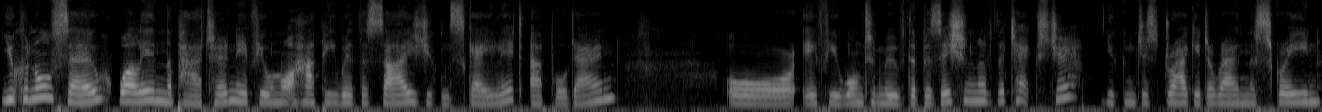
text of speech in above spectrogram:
You can also, while in the pattern, if you're not happy with the size, you can scale it up or down. Or if you want to move the position of the texture, you can just drag it around the screen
